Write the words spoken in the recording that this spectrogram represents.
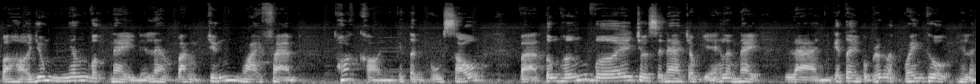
và họ dùng nhân vật này để làm bằng chứng ngoại phạm thoát khỏi những cái tình huống xấu và tung hứng với John trong dự án lần này là những cái tên cũng rất là quen thuộc như là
